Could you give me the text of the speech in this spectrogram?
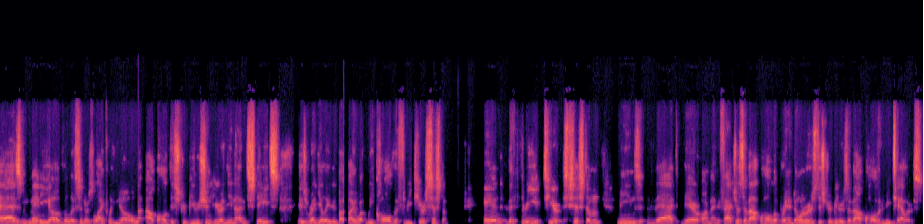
As many of the listeners likely know, alcohol distribution here in the United States is regulated by, by what we call the three tier system. And the three tier system means that there are manufacturers of alcohol, or brand owners, distributors of alcohol, and retailers.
